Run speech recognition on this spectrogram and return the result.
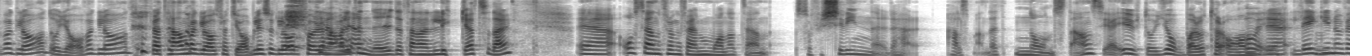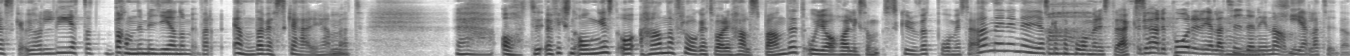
var glad och jag var glad. För att han var glad för att jag blev så glad för det. Han var lite nöjd att han hade lyckats sådär. Eh, och sen för ungefär en månad sedan så försvinner det här halsbandet någonstans. Jag är ute och jobbar och tar av mig det, lägger i någon väska. Och jag har letat banne mig igenom varenda väska här i hemmet. Eh, det- jag fick sån ångest och han har frågat var är halsbandet och jag har liksom skruvat på mig så här, ah, nej, nej, nej, jag ska ta på mig det strax. Du hade på dig det hela tiden innan. Mm, Hela tiden.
